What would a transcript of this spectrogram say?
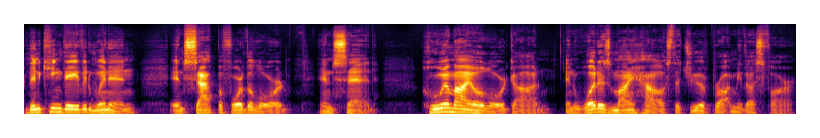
Then King David went in and sat before the Lord and said, Who am I, O Lord God, and what is my house that you have brought me thus far?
